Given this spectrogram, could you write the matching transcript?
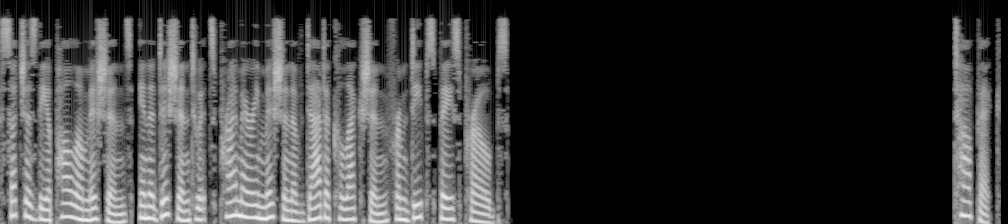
such as the Apollo missions, in addition to its primary mission of data collection from deep space probes. Topic.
